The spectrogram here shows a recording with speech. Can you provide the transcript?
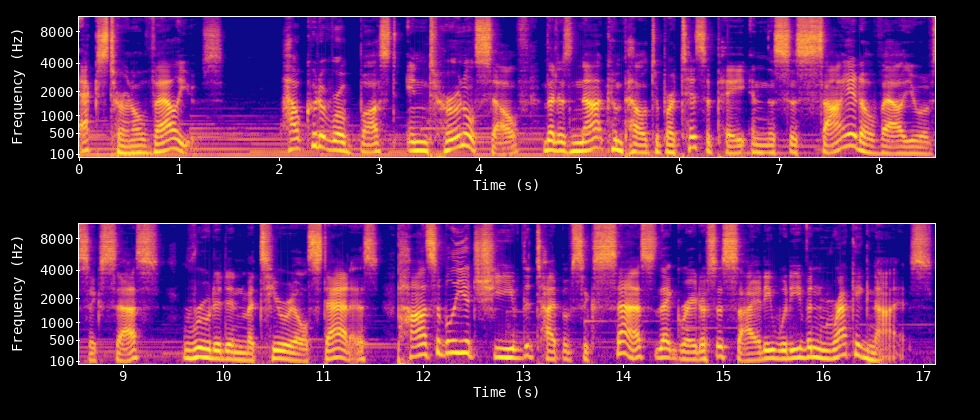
external values. How could a robust internal self that is not compelled to participate in the societal value of success, rooted in material status, possibly achieve the type of success that greater society would even recognize?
